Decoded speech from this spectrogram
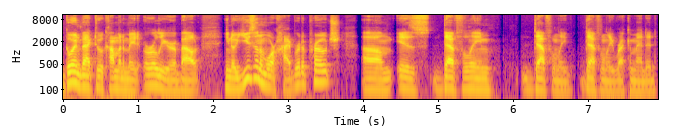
going back to a comment I made earlier about you know using a more hybrid approach um, is definitely definitely definitely recommended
